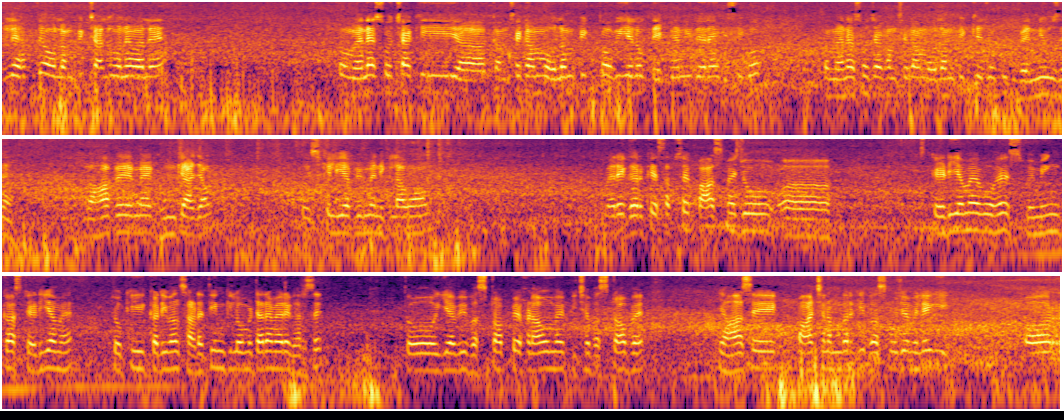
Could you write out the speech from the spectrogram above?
अगले हफ़्ते ओलंपिक चालू होने वाले हैं। तो मैंने सोचा कि आ, कम से कम ओलंपिक तो अभी ये लोग देखने नहीं दे रहे हैं किसी को। तो मैंने सोचा कम से कम ओलंपिक के जो कुछ वेन्यूज़ हैं वहाँ पे मैं घूम के आ जाऊँ। तो इसके लिए अभी मैं निकला हुआ हूँ। मेरे घर के सबसे पास में जो स्टेडियम है वो है स्विमिंग का स्टेडियम है जो कि करीबन साढ़े तीन किलोमीटर है मेरे घर से। तो ये अभी बस स्टॉप पे खड़ा हूँ मैं पीछे बस स्टॉप है। यहाँ से एक पाँच नंबर की बस मुझे मिलेगी और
